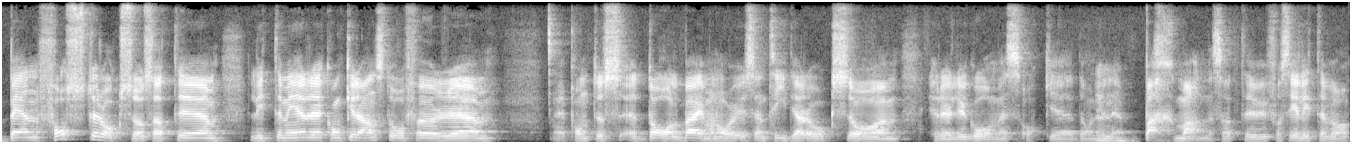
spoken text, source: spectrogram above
Ben Foster också. Så att eh, lite mer konkurrens då för eh, Pontus Dahlberg. Man har ju sedan tidigare också eh, Aurelio Gomes och eh, Daniel mm. Bachmann. Så att eh, vi får se lite vad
